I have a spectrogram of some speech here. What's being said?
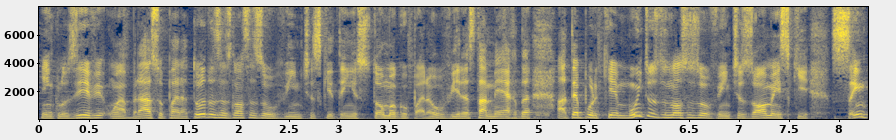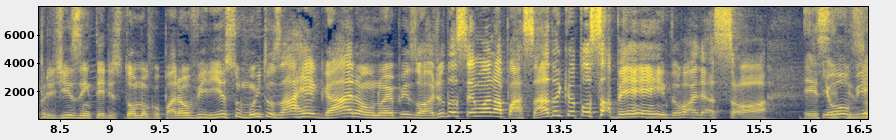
Inclusive, um abraço para todas as nossas ouvintes que têm estômago para ouvir esta merda, até porque muitos dos nossos ouvintes, homens que sempre dizem ter estômago para ouvir isso, muitos arregaram no episódio da semana passada que eu tô sabendo, olha só. Esse eu ouvi episódio-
